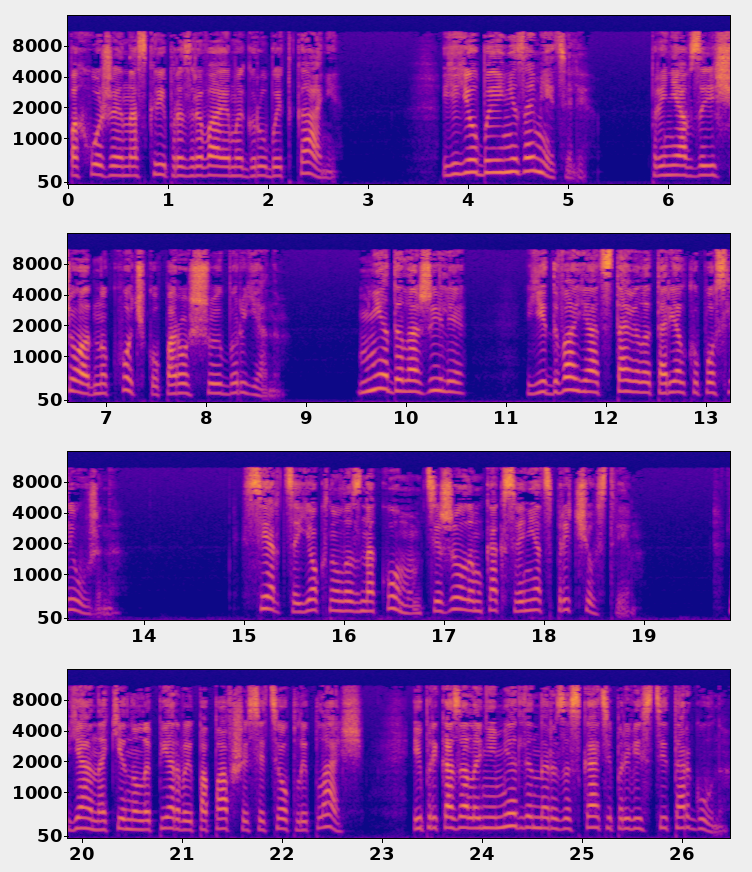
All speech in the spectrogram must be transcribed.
похожее на скрип разрываемой грубой ткани, ее бы и не заметили, приняв за еще одну кочку, поросшую бурьяном. Мне доложили, едва я отставила тарелку после ужина. Сердце ёкнуло знакомым, тяжелым, как свинец, предчувствием. Я накинула первый попавшийся теплый плащ и приказала немедленно разыскать и привести Таргуна.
